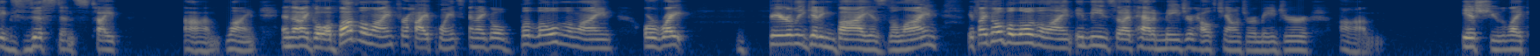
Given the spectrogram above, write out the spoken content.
existence type um, line. And then I go above the line for high points and I go below the line or right barely getting by is the line. If I go below the line, it means that I've had a major health challenge or a major um, issue. Like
